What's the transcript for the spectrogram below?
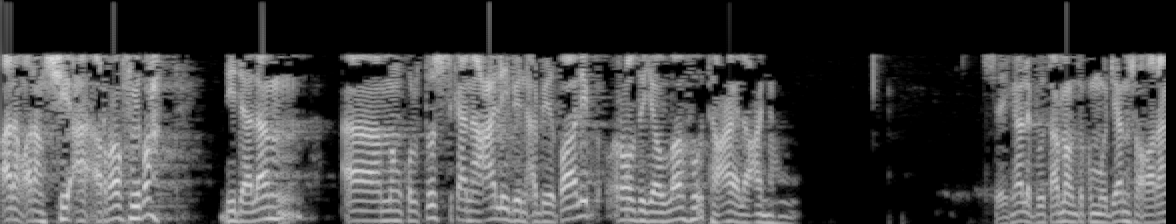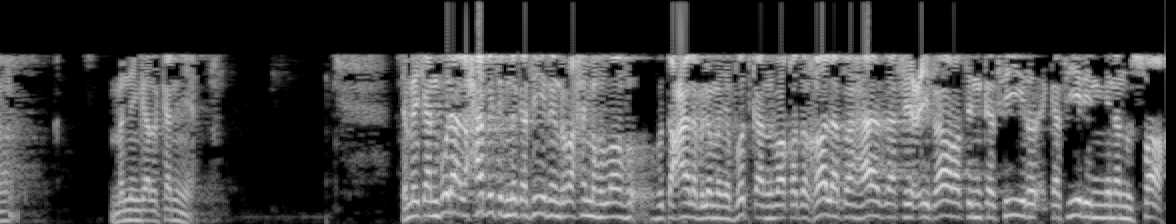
orang-orang Syiah Rafidah di dalam uh, mengkultuskan Ali bin Abi Thalib radhiyallahu taala anhu. Sehingga lebih utama untuk kemudian seorang meninggalkannya. Demikian pula Al-Habib Ibn Katsir rahimahullahu taala beliau menyebutkan wa qad ghalaba hadza fi ibaratin katsir katsirin min an-nusakh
